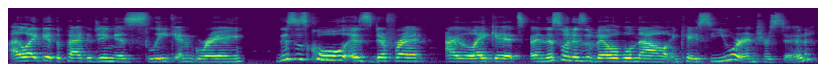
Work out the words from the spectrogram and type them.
I like it. The packaging is sleek and gray. This is cool. It's different. I like it. And this one is available now in case you are interested.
